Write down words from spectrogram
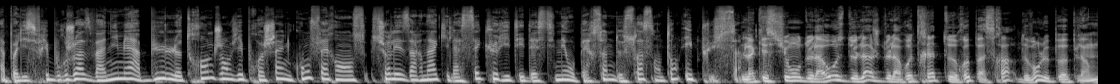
La police fribourgeoise va animer à Bulle le 30 janvier prochain une conférence sur les arnaques et la sécurité destinée aux personnes de 60 ans et plus. La question de la hausse de l'âge de la retraite repassera devant le peuple. hein.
